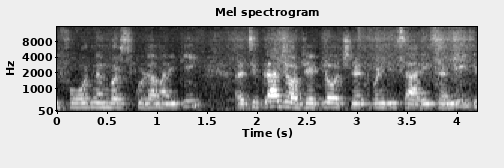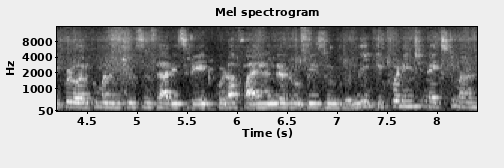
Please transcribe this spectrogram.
ఈ ఫోర్ నెంబర్స్ కూడా మనకి చిత్రా జార్జెట్లో వచ్చినటువంటి శారీస్ అండి. ఇప్పటి వరకు మనం చూసిన శారీస్ రేట్ కూడా ఫైవ్ హండ్రెడ్ రూపీస్ ఉంటుంది. ఇప్పటి నుంచి నెక్స్ట్ మనం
